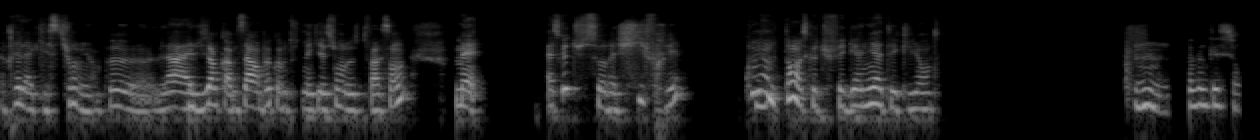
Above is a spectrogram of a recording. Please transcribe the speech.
après la question est un peu, euh, là elle vient comme ça, un peu comme toutes mes questions de toute façon, mais est-ce que tu saurais chiffrer combien de temps est-ce que tu fais gagner à tes clientes? Mmh, Très bonne question.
